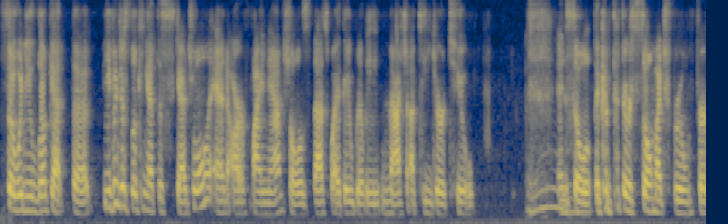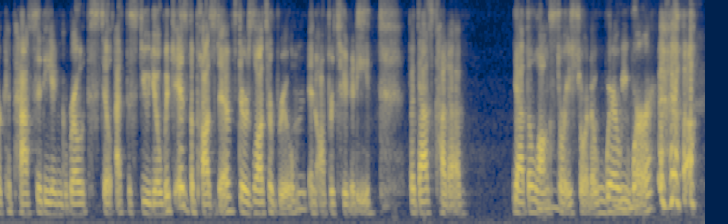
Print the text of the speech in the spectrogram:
so when you look at the even just looking at the schedule and our financials, that's why they really match up to year two. Mm. And so mm. the there's so much room for capacity and growth still at the studio, which is the positive. There's lots of room and opportunity, but that's kind of yeah the long mm. story short of where we were.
